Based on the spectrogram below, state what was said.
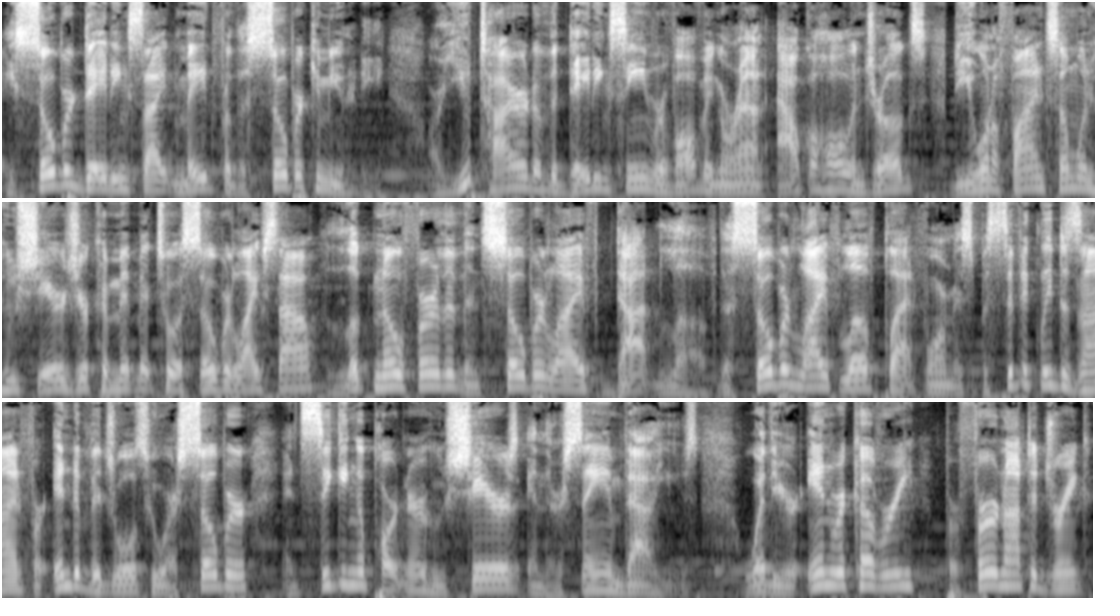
a sober dating site made for the sober community. Are you tired of the dating scene revolving around alcohol and drugs? Do you want to find someone who shares your commitment to a sober lifestyle? Look no further than SoberLife.love. The Sober Life Love platform is specifically designed for individuals who are sober and seeking a partner who shares in their same values. Whether you're in recovery, prefer not to drink,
